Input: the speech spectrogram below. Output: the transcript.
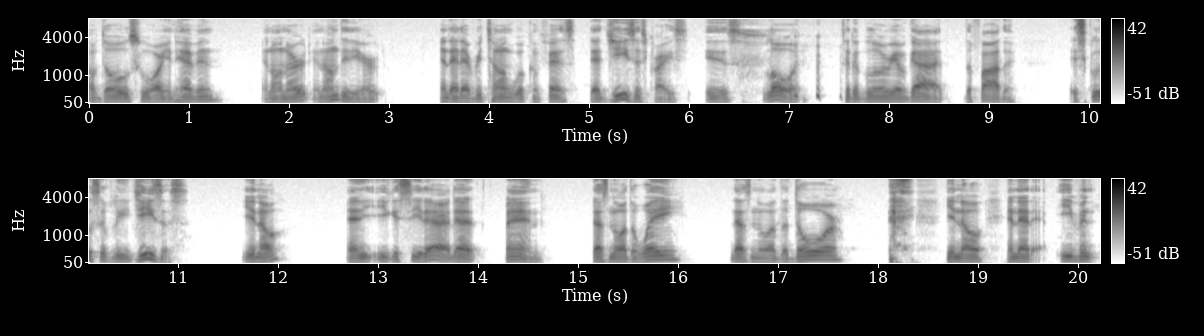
of those who are in heaven and on earth and under the earth, and that every tongue will confess that Jesus Christ is Lord to the glory of God the Father. Exclusively Jesus, you know? And you can see there that, man, there's no other way, there's no other door, you know, and that even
